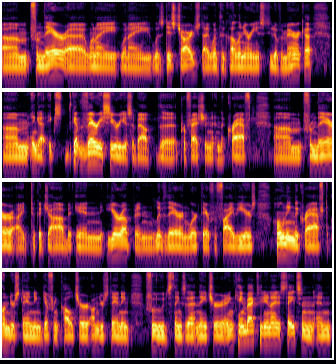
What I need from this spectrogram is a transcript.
Um, from there, uh, when I when I was discharged, I went to the Culinary Institute of America um, and got ex- got very serious about the profession and the craft. Um, from there, I took a job in Europe and lived there and worked there for five years, honing the craft, understanding different culture, understanding foods, things of that nature, and came back to the United States and and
